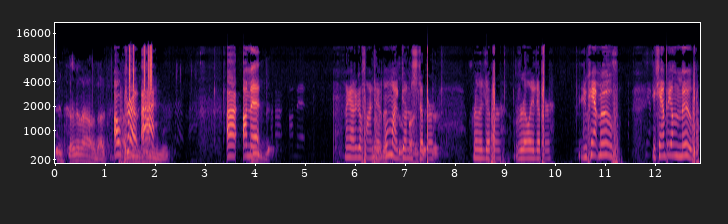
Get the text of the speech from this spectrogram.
Dude, turn around. I'm, Oh, crap. Ah. Uh, I'm it. I gotta go find no, him. Oh my goodness, find Dipper. Really, Dipper. Really, Dipper. You can't move. You can't be on the move.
